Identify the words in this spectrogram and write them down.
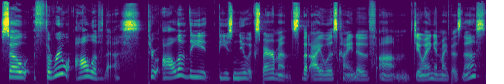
So through all of this, through all of the these new experiments that I was kind of um, doing in my business,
